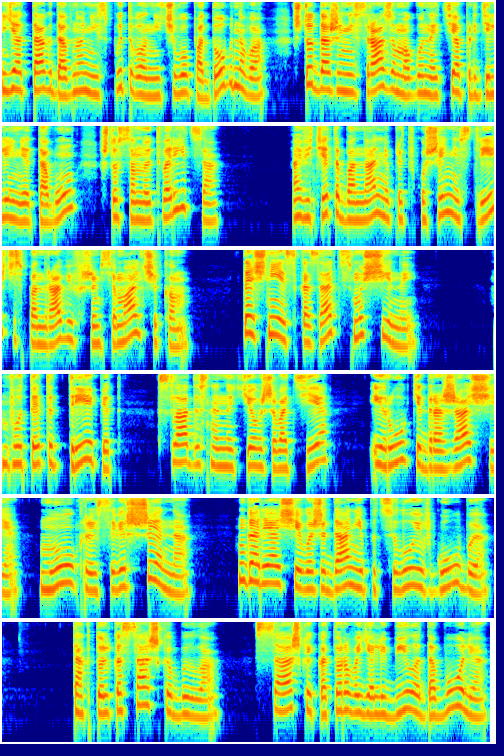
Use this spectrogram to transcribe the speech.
Я так давно не испытывала ничего подобного, что даже не сразу могу найти определение тому, что со мной творится. А ведь это банальное предвкушение встречи с понравившимся мальчиком. Точнее сказать, с мужчиной. Вот этот трепет, сладостное нытье в животе и руки дрожащие, мокрые совершенно, горящие в ожидании поцелуев губы. Так только Сашка было. С Сашкой, которого я любила до боли.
